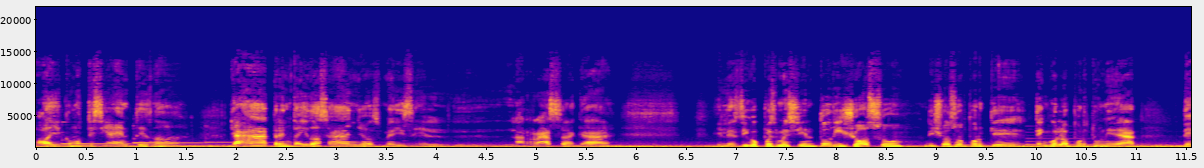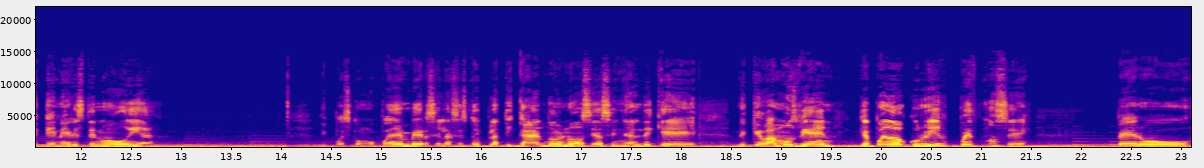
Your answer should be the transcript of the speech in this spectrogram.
oye, ¿cómo te sientes, no? Ya, 32 años, me dice la raza acá. Y les digo, pues me siento dichoso, dichoso porque tengo la oportunidad de tener este nuevo día pues como pueden ver se las estoy platicando, ¿no? O sea, señal de que, de que vamos bien. ¿Qué puede ocurrir? Pues no sé. Pero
